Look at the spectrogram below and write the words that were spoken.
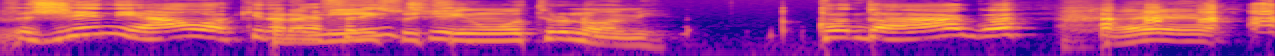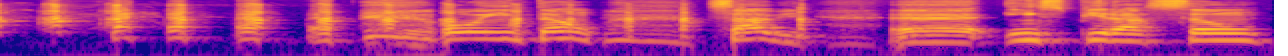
genial aqui na Pra minha mim, frente? isso tinha um outro nome. Quando a água. É. Ou então, sabe, é, inspiração,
